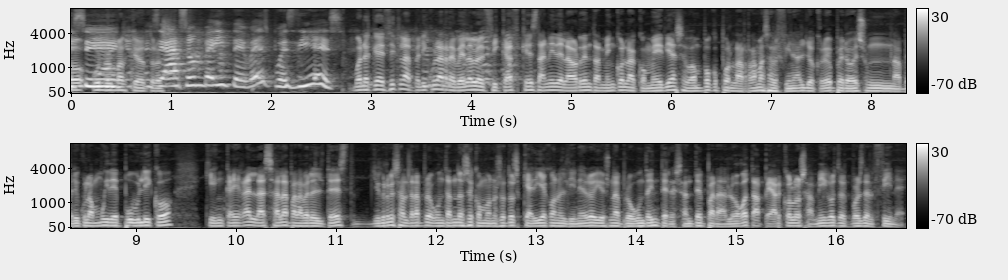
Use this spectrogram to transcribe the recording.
todo sí. unos más que otros. Ya son 20, ¿ves? Pues 10. Bueno, hay que decir que la película revela lo eficaz que es Dani de la Orden también con la comedia. Se va un poco por las ramas al final, yo creo, pero es una película muy de público. Quien caiga en la sala para ver el test, yo creo que saldrá preguntándose como nosotros qué haría con el dinero y es una pregunta interesante para luego tapear con los amigos después del cine.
